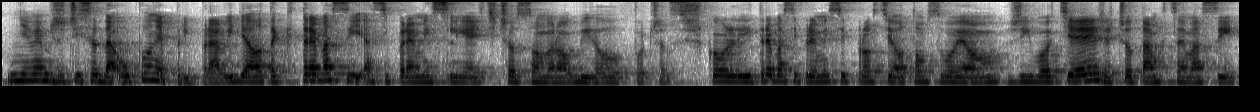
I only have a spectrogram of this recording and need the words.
Neviem, že či sa dá úplne pripraviť, ale tak treba si asi premyslieť, čo som robil počas školy. Treba si premyslieť proste o tom svojom živote, že čo tam chcem asi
